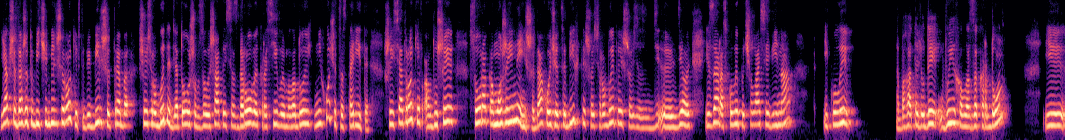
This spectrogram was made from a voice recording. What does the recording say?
якщо навіть тобі чим більше років, тобі більше треба щось робити для того, щоб залишатися здоровою, красивою, молодою. Не хочеться старіти 60 років, а в душі 40, а може і менше. Да? Хочеться бігти, щось робити, щось робити. І зараз, коли почалася війна, і коли багато людей виїхало за кордон, і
